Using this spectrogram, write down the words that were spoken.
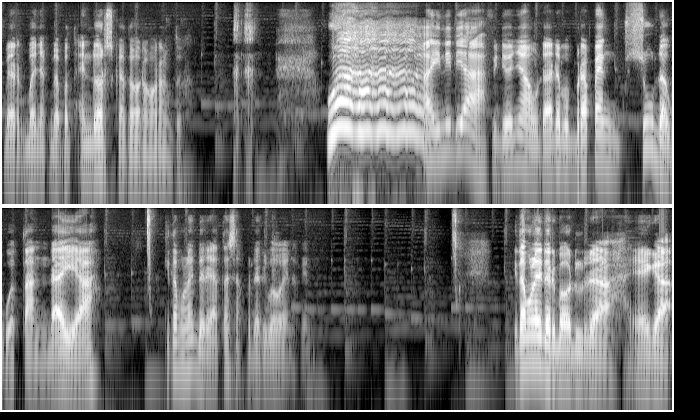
biar banyak dapat endorse kata orang-orang tuh Wah ini dia videonya udah ada beberapa yang sudah gue tandai ya kita mulai dari atas apa dari bawah enaknya kita mulai dari bawah dulu dah, ya enggak?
